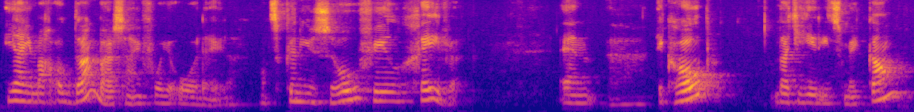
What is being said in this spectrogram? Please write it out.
ja, je mag ook dankbaar zijn voor je oordelen. Want ze kunnen je zoveel geven. En uh, ik hoop dat je hier iets mee kan.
